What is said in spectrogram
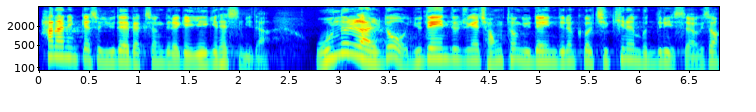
하나님께서 유대 백성들에게 얘기를 했습니다. 오늘날도 유대인들 중에 정통 유대인들은 그걸 지키는 분들이 있어요. 그래서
